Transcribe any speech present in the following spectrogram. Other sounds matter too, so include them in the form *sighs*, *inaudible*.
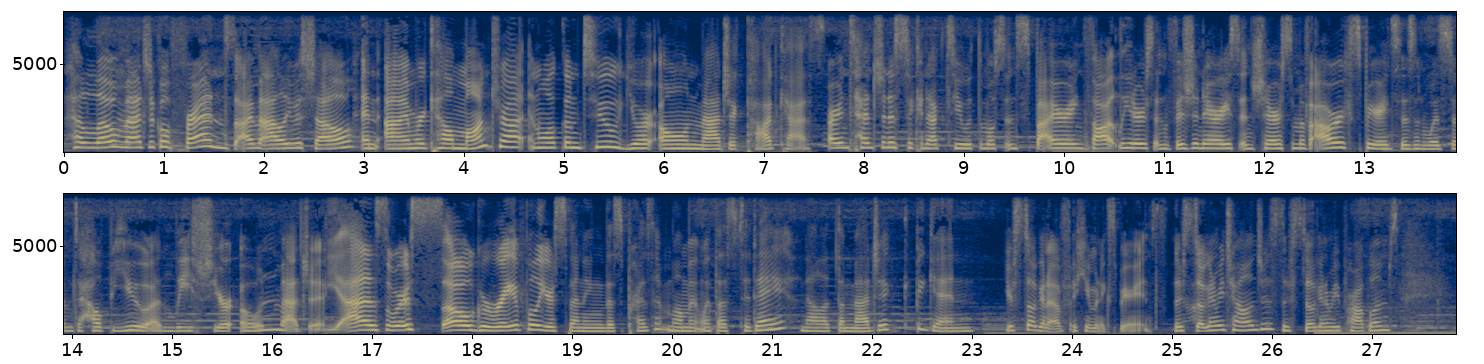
Hello, magical friends. I'm Ali Michelle. And I'm Raquel Mantra, and welcome to Your Own Magic Podcast. Our intention is to connect you with the most inspiring thought leaders and visionaries and share some of our experiences and wisdom to help you unleash your own magic. Yes, we're so grateful you're spending this present moment with us today. Now let the magic begin. You're still going to have a human experience. There's still going to be challenges, there's still going to be problems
